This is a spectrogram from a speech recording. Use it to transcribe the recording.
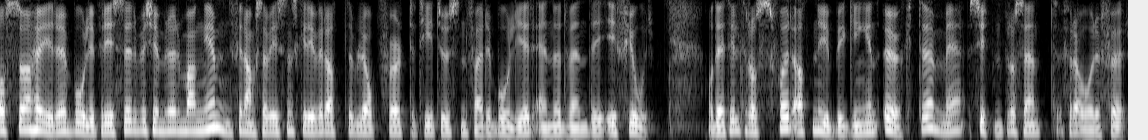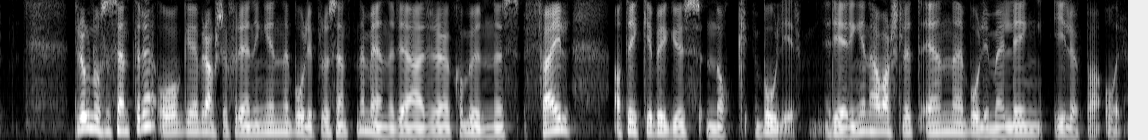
Også høyere boligpriser bekymrer mange. Finansavisen skriver at det ble oppført 10 000 færre boliger enn nødvendig i fjor. Og det til tross for at nybyggingen økte med 17% fra året før. Prognosesenteret og bransjeforeningen Boligprodusentene mener det er kommunenes feil at det ikke bygges nok boliger. Regjeringen har varslet en boligmelding i løpet av året.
